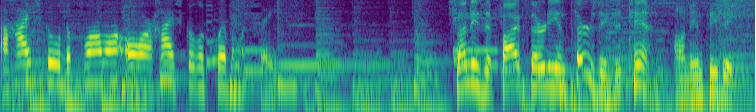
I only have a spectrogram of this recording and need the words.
a high school diploma or high school equivalency. Sundays at 5:30 and Thursdays at 10 on MPB.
